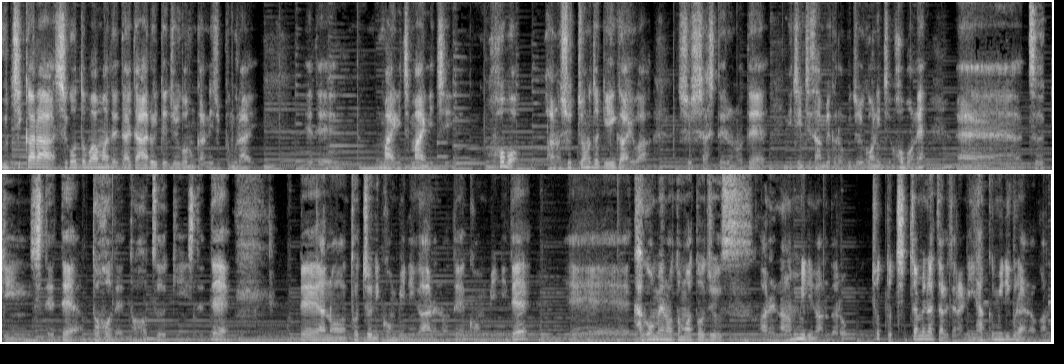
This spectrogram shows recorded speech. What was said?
うちから仕事場までだいたい歩いて15分から20分ぐらいで、毎日毎日、ほぼあの出張の時以外は出社してるので、1日365日、ほぼね、えー、通勤してて、徒歩で徒歩通勤してて、で、あの、途中にコンビニがあるので、コンビニで、えー、カゴメのトマトジュース、あれ何ミリなんだろうちょっとちっちゃめのやつあるじゃない ?200 ミリぐらいなのかな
